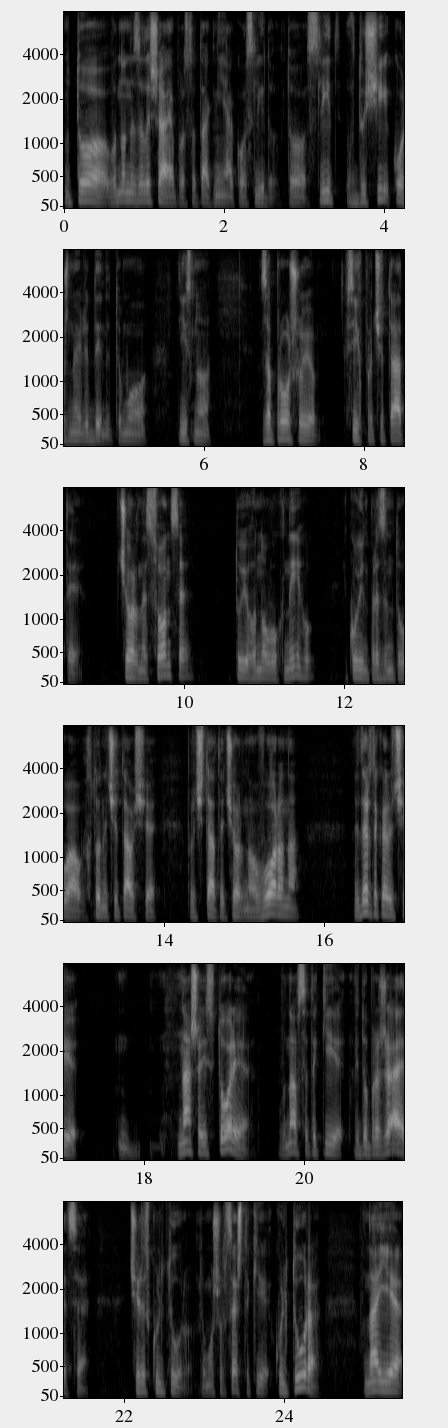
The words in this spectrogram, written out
ну то воно не залишає просто так ніякого сліду. То слід в душі кожної людини. Тому дійсно запрошую всіх прочитати Чорне сонце, ту його нову книгу, яку він презентував. Хто не читав ще, прочитати Чорного Ворона. Відверто кажучи, наша історія, вона все-таки відображається через культуру. Тому що все ж таки культура, вона є,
